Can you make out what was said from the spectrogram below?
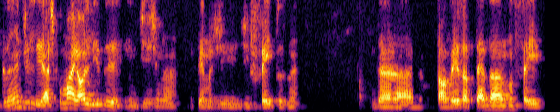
grande, acho que o maior líder indígena em termos de, de feitos, né? Da, talvez até da, não sei,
